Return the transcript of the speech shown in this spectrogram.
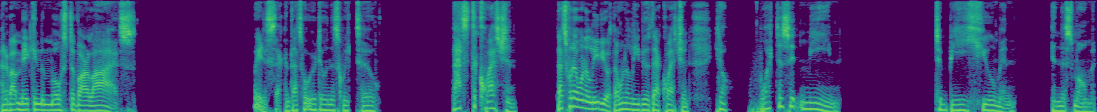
and about making the most of our lives. Wait a second, that's what we were doing this week too. That's the question. That's what I want to leave you with. I want to leave you with that question. You know, what does it mean to be human in this moment?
